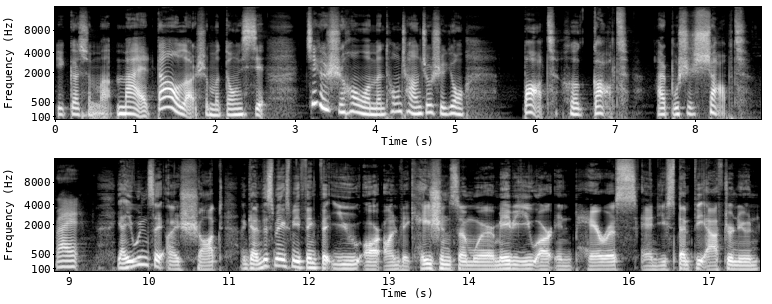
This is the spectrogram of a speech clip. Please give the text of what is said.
一个什么，买到了什么东西，这个时候我们通常就是用 bought 和 got，而不是 shopped，right？ Yeah, you wouldn't say I shopped. Again, this makes me think that you are on vacation somewhere. Maybe you are in Paris and you spent the afternoon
